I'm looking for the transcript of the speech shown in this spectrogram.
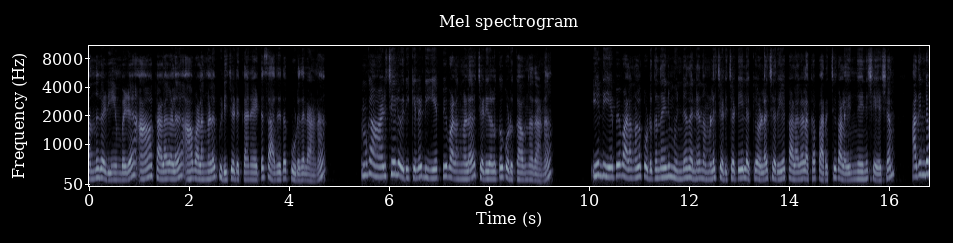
വന്നു കഴിയുമ്പോൾ ആ കളകൾ ആ വളങ്ങൾ പിടിച്ചെടുക്കാനായിട്ട് സാധ്യത കൂടുതലാണ്. നമുക്ക് ആഴ്ചയിൽ ഒരിക്കൽ ഡി എ പി വളങ്ങൾ ചെടികൾക്ക് കൊടുക്കാവുന്നതാണ്. ഈ ഡി എ പി വളങ്ങൾ കൊടുക്കുന്നതിന് മുന്നേ തന്നെ നമ്മൾ ചെടിച്ചട്ടിയിലൊക്കെയുള്ള ചെറിയ കളകളൊക്കെ പറിച്ച് കളയുന്നതിന് ശേഷം അതിന്റെ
